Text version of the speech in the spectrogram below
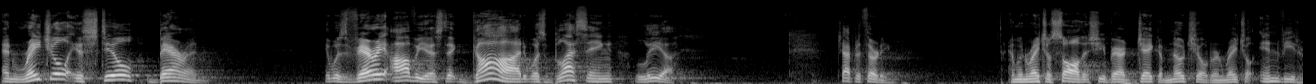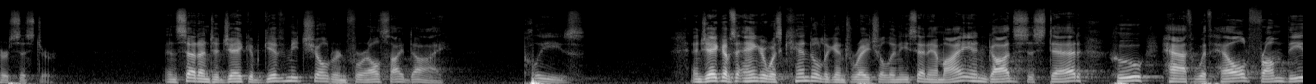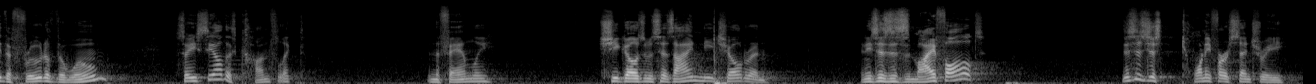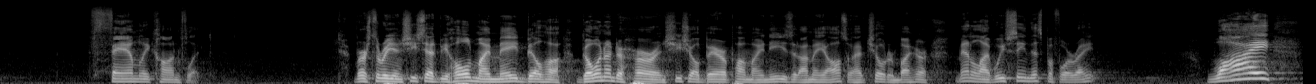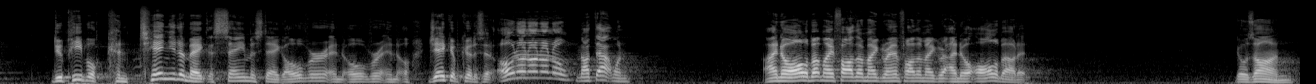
and Rachel is still barren, it was very obvious that God was blessing Leah. Chapter 30. And when Rachel saw that she bare Jacob no children, Rachel envied her sister and said unto Jacob, Give me children, for else I die. Please. And Jacob's anger was kindled against Rachel, and he said, Am I in God's stead, who hath withheld from thee the fruit of the womb? So you see all this conflict in the family? She goes and says, I need children. And he says, This is my fault? This is just 21st century family conflict. Verse 3 And she said, Behold, my maid Bilhah, go in unto her, and she shall bear upon my knees, that I may also have children by her. Man alive, we've seen this before, right? Why do people continue to make the same mistake over and over and over? Jacob could have said, Oh, no, no, no, no, not that one. I know all about my father, my grandfather, my I know all about it. Goes on.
